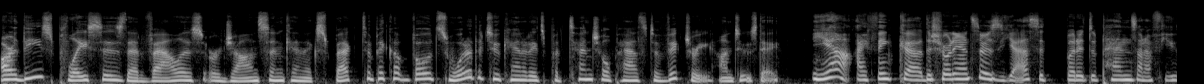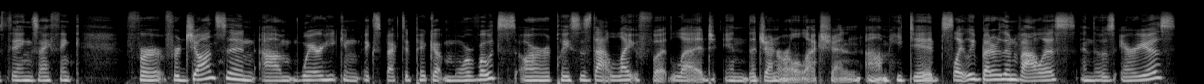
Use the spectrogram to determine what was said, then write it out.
Are these places that Vallas or Johnson can expect to pick up votes? What are the two candidates' potential paths to victory on Tuesday? Yeah, I think uh, the short answer is yes, it, but it depends on a few things. I think for for Johnson, um, where he can expect to pick up more votes are places that Lightfoot led in the general election. Um, he did slightly better than Vallas in those areas.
